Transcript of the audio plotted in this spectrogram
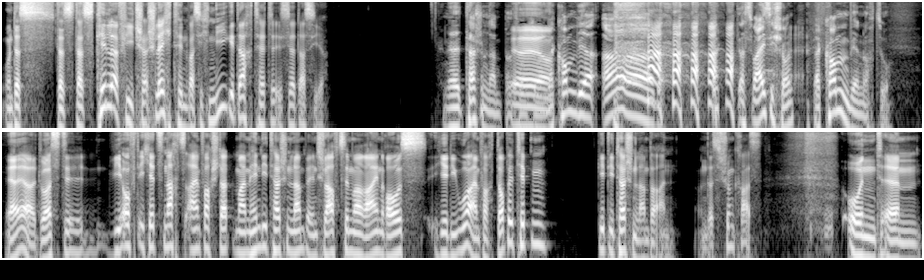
Und das, das, das Killer-Feature schlechthin, was ich nie gedacht hätte, ist ja das hier. Eine Taschenlampe. Ja, ja. Da kommen wir, ah, da, das weiß ich schon, da kommen wir noch zu. Ja, ja, du hast, äh, wie oft ich jetzt nachts einfach statt meinem Handy-Taschenlampe ins Schlafzimmer rein, raus, hier die Uhr einfach doppelt tippen, geht die Taschenlampe an. Und das ist schon krass. Und ähm,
